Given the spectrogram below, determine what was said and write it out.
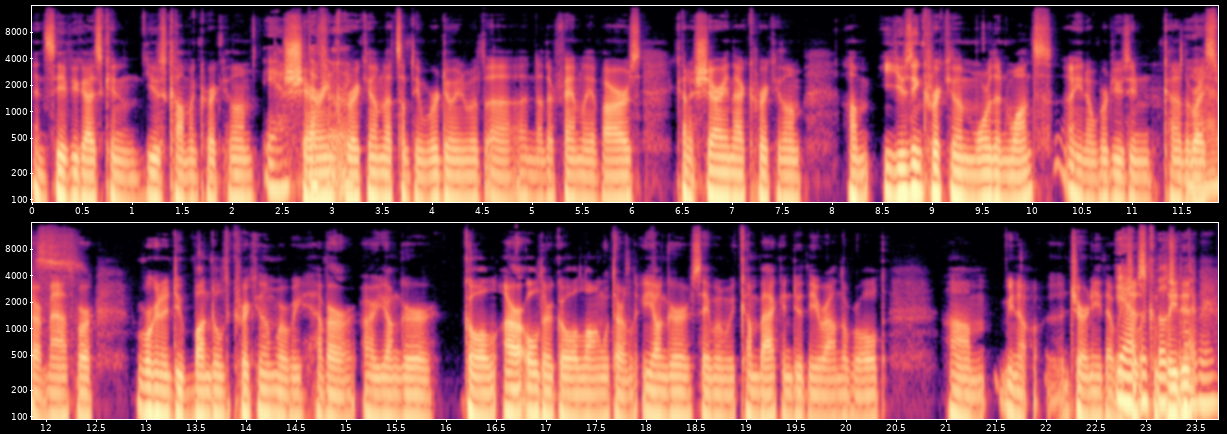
and see if you guys can use common curriculum. Yeah, sharing definitely. curriculum. That's something we're doing with uh, another family of ours, kind of sharing that curriculum. Um, using curriculum more than once. Uh, you know, we're using kind of the Right Start Yes. Math where we're going to do bundled curriculum where we have our our younger go our older go along with our younger. Say when we come back and do the around the world, um, you know, journey that we yeah, just completed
